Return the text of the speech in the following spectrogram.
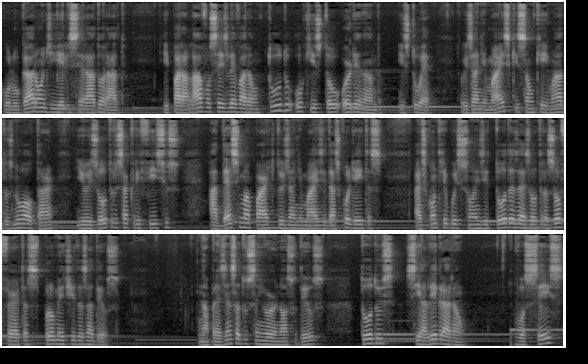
o lugar onde ele será adorado e para lá vocês levarão tudo o que estou ordenando, isto é, os animais que são queimados no altar e os outros sacrifícios, a décima parte dos animais e das colheitas, as contribuições e todas as outras ofertas prometidas a Deus. Na presença do Senhor nosso Deus, todos se alegrarão, vocês,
